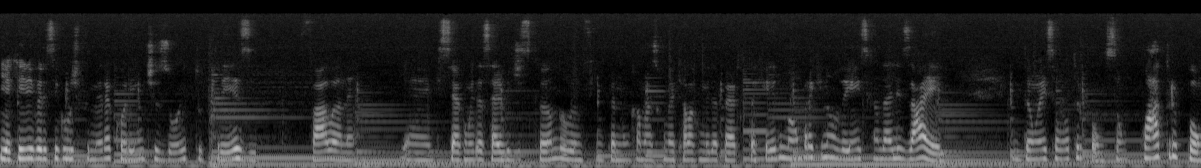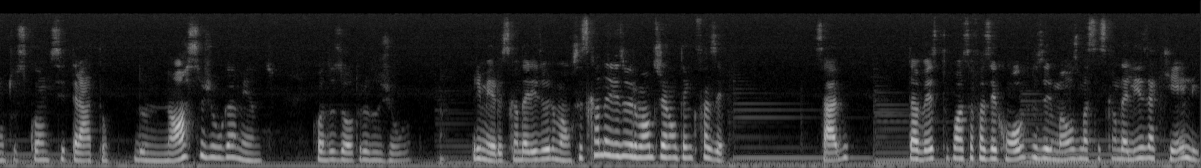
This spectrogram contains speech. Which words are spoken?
E aquele versículo de 1 Coríntios 8, 13, fala, né, é, que se a comida serve de escândalo, enfim, para nunca mais comer aquela comida perto daquele irmão, para que não venha escandalizar ele. Então, esse é outro ponto. São quatro pontos quando se tratam do nosso julgamento, quando os outros nos julgam. Primeiro, escandaliza o irmão. Se escandaliza o irmão, tu já não tem o que fazer, sabe? Talvez tu possa fazer com outros irmãos, mas se escandaliza aquele,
